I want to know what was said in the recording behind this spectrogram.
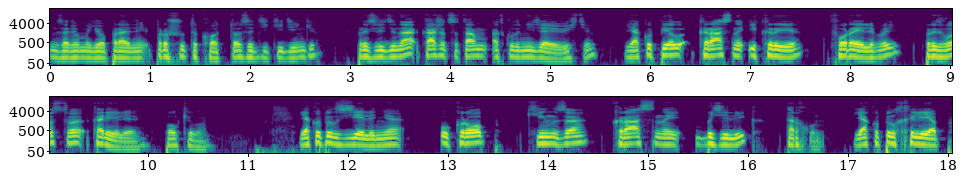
назовем ее правильно, прошута котто за дикие деньги. Произведена, кажется, там, откуда нельзя ее вести. Я купил красной икры форелевой, производство Карелии, полкило. Я купил зелени, укроп, кинза, красный базилик, тархун. Я купил хлеб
